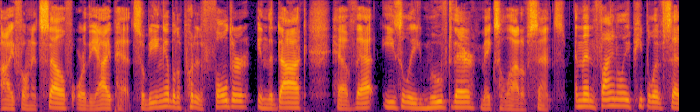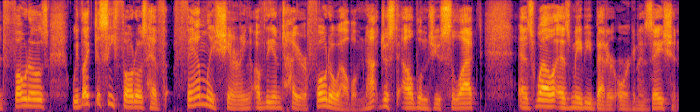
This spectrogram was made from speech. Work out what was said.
iPhone itself or the iPad. So being able to put a folder in the dock, have that easily moved there makes a lot of sense. And then finally, people have said photos. We'd like to see photos have family sharing of the entire photo album, not just albums you select, as well as maybe better organization.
